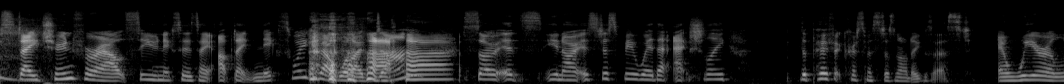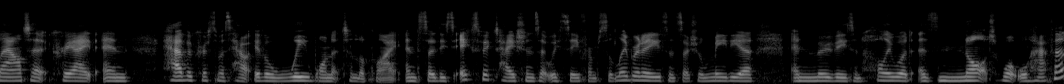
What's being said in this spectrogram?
stay tuned for our see you next Thursday update next week about what I've done. So it's you know it's just be aware that actually the perfect Christmas does not exist, and we are allowed to create and have a Christmas however we want it to look like. And so these expectations that we see from celebrities and social media and movies and Hollywood is not what will happen.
